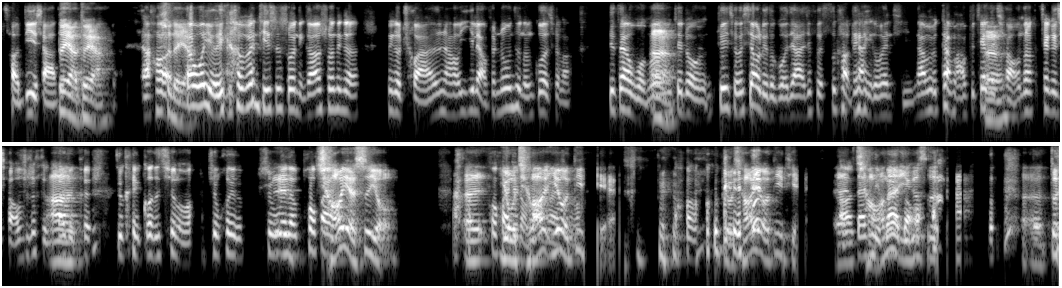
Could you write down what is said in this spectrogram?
草地啥的。对呀对呀。然后是的呀。但我有一个问题是说，你刚刚说那个那个船，然后一两分钟就能过去了，就在我们这种追求效率的国家，就会思考这样一个问题：那干嘛不建个桥呢？建个桥不是很快就可以就可以过得去了吗？是会是为了破坏？桥也是有。呃，有桥也有地铁，有桥也有地铁。呃，桥呢，一个是它，呃，对，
